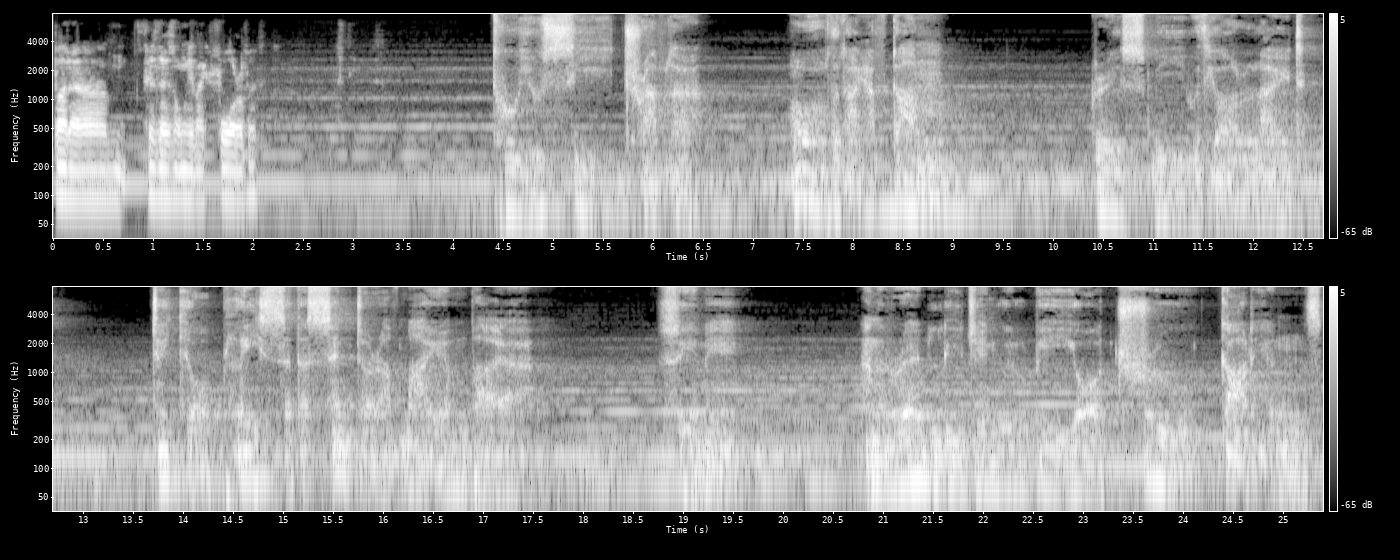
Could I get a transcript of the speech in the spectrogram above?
But, um, because there's only like four of us. Do you see, traveler, all that I have done? Grace me with your light. Take your place at the center of my empire. See me, and the Red Legion will be your true guardians.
